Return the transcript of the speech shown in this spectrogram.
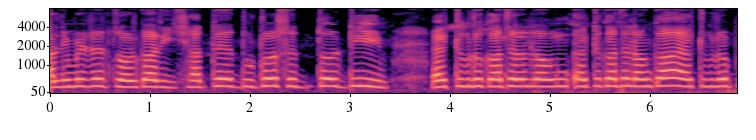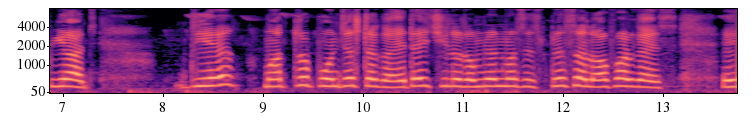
আনলিমিটেড তরকারি, সাথে দুটো সেদ্ধ ডিম, এক টুকরো কাঁচা লঙ্কা একটা কাঁচা লঙ্কা, এক টুকরো পেঁয়াজ দিয়ে মাত্র পঞ্চাশ টাকা। এটাই ছিল রমজান মাসের স্পেশাল অফার গ্যাস এই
